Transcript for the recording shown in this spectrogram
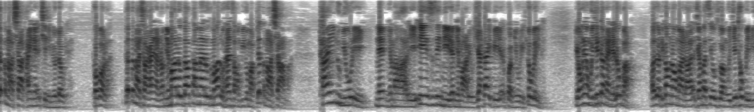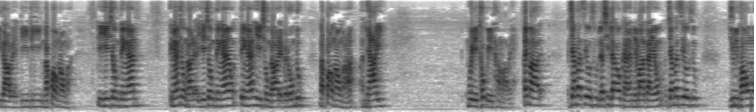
ပြဿနာရှာခိုင်းတဲ့အခြေအနေမျိုးလုပ်တယ်ဟုတ်ပါလားပြဿနာရှာခိုင်းတာနော်မြန်မာလူသားတာမန်လူသမားတို့ဟန်ဆောင်ပြီးတော့မှပြဿနာရှာမှာထိုင်းလူမျိုးတွေနဲ့မြန်မာတွေအေးစစ်စစ်နေတဲ့မြန်မာတွေကိုရန်တိုက်ပေးတဲ့အကွက်မျိုးတွေလှုပ်လိုက်မယ်ဒီကောင်ကငွေကြေးတက်နိုင်တယ်လို့မှာဘာလို့ဒီကောင်နောက်မှာဒါအချမ်းမစေအုပ်စုကငွေကြေးထုတ်ပေးပြီးသားပဲဒီဒီငပောက်နောက်မှာဒီရေချုံသင်္ကန်းသင်္ကန်းချုံထားတဲ့ရေချုံသင်္ကန်းသင်္ကန်းရေချုံထားတဲ့ကရုံးတုငပောက်နောက်မှာအများကြီးငွေတွေထုတ်ပေးထားမှာပဲအဲ့မှာအချမ်းမစေအုပ်စုလက်ရှိလက်အောက်ခံမြန်မာတန်ယုံအချမ်းမစေအုပ်စုယူနီဖောင်း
